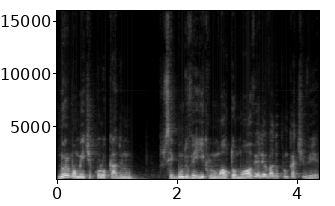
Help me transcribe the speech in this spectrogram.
normalmente é colocado num segundo veículo, um automóvel, e é levado para um cativeiro.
